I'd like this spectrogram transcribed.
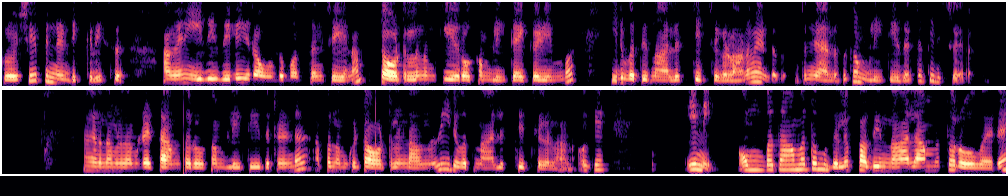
ക്രോഷ്യ പിന്നെ ഡിക്രീസ് അങ്ങനെ ഈ രീതിയിൽ ഈ റൗണ്ട് മൊത്തം ചെയ്യണം. ടോട്ടൽ നമുക്ക് ഈ റോ കംപ്ലീറ്റ് ആയി കഴിയുമ്പോൾ ഇരുപത്തിനാല് സ്റ്റിച്ചുകളാണ് വേണ്ടത്. അപ്പം ഞാനത് കംപ്ലീറ്റ് ചെയ്തിട്ട് തിരിച്ചു വരാം. അങ്ങനെ നമ്മൾ നമ്മുടെ എട്ടാമത്തെ റോ കംപ്ലീറ്റ് ചെയ്തിട്ടുണ്ട്. അപ്പം നമുക്ക് ടോട്ടൽ ഉണ്ടാവുന്നത് ഇരുപത്തിനാല് സ്റ്റിച്ചുകളാണ്. ഓക്കെ ഇനി ഒമ്പതാമത്തെ മുതൽ പതിനാലാമത്തെ റോ വരെ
